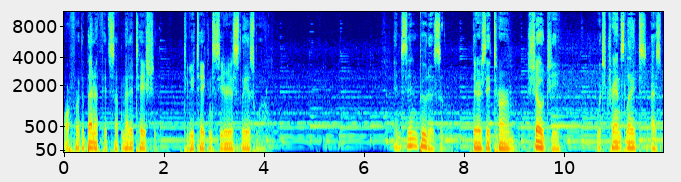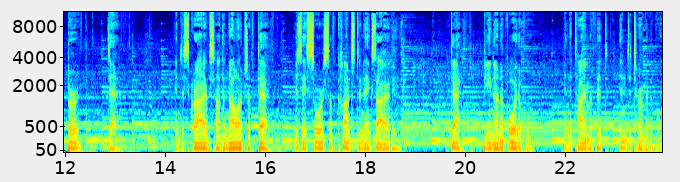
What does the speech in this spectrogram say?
or for the benefits of meditation to be taken seriously as well. In Zen Buddhism, there is a term, shoji, which translates as birth, death, and describes how the knowledge of death is a source of constant anxiety, death being unavoidable and the time of it indeterminable.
